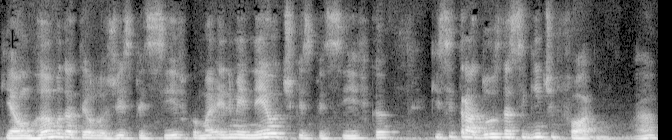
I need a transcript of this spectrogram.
que é um ramo da teologia específica, uma hermenêutica específica que se traduz da seguinte forma. Né?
